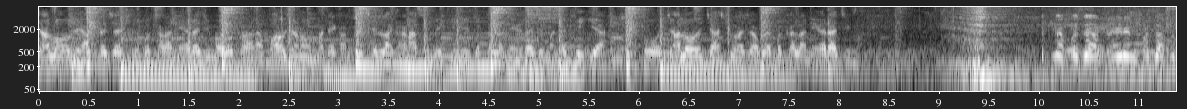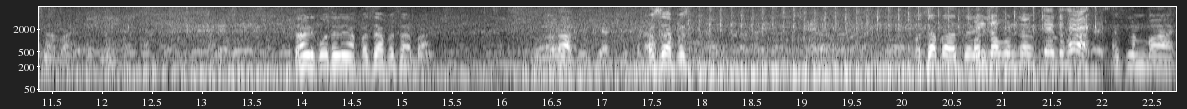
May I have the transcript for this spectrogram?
ચાલો હવે આપણે જઈશું બકાલાની હરાજીમાં બકાલાના ભાવ જાણવા માટે, કારણ કે છેલ્લા ઘણા સમયથી બકાલાની હરાજીમાં નથી ગયા. તો ચાલો જાશું આજે આપણે બકાલાની હરાજીમાં. ના પસા ત્રણે ને પસા પસા ભાઈ. ત્રણ કોથળીના પસા પસા ભાઈ. પસ પસા પસા ત્રણ અસલમભાઈ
